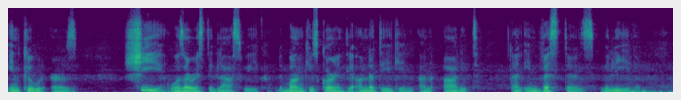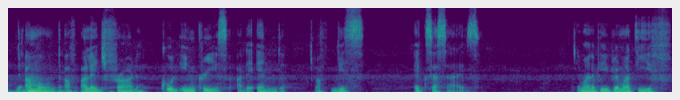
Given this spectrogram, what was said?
include hers she was arrested last week. The bank is currently undertaking an audit and investors believe the amount of alleged fraud could increase at the end of this exercise. The man, the people my thief.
